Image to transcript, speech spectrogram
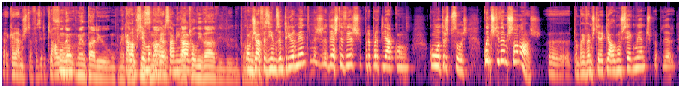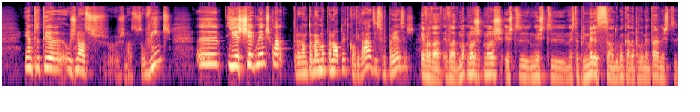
uh, queiramos fazer aqui No algum... fundo é um comentário, um comentário Acaba por ser uma conversa Da amigável. atualidade e do, do como já fazíamos anteriormente, mas desta vez para partilhar com, com outras pessoas. Quando estivermos só nós, uh, também vamos ter aqui alguns segmentos para poder entreter os nossos, os nossos ouvintes. Uh, e estes segmentos, claro, trarão também uma panóplia de convidados e surpresas. É verdade, é verdade. Nós, nós este, neste, nesta primeira sessão do Bancada Parlamentar, neste,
